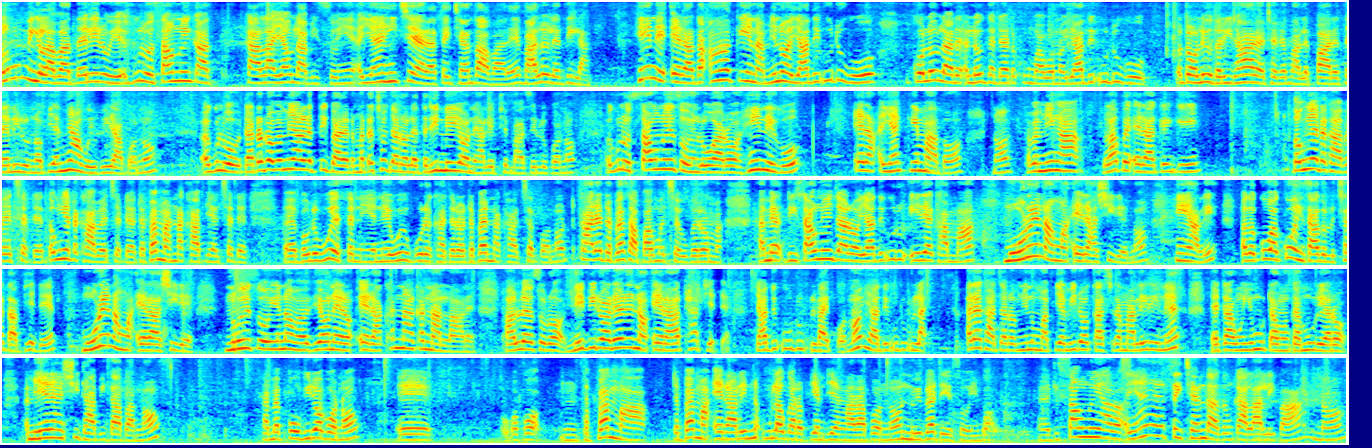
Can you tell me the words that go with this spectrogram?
အားလုံးပဲမင်္ဂလာပါတဲလေးတို့ရေအခုလိုစောင်းနှင်းကကာလာရောက်လာပြီဆိုရင်အရန်ဟိချက်ရတာစိတ်ချမ်းသာပါတယ်ဘာလို့လဲသိလားဟင်းနေအဲ့ဒါတအားကင်းတာမြင်တော့ရာသီဥတုကိုကိုလုတ်လာတဲ့အလုတ်တက်တက်တစ်ခုမှာပေါ့နော်ရာသီဥတုကိုတော်တော်လေးကိုသတိထားရတဲ့အထက်ထဲမှာလည်းပါတယ်တဲလေးတို့နော်ပြန်မျှဝေပေးတာပေါ့နော်အခုလိုဒါတော်တော်များများလည်းသိပါတယ်ဒါပေမဲ့တချို့ကြတော့လည်းသတိမေ့ရော့နေရလေးဖြစ်ပါစေလို့ပေါ့နော်အခုလိုစောင်းနှင်းဆိုရင်လို့ကတော့ဟင်းတွေကိုအဲ့ဒါအရန်ကင်းပါတော့နော်ဒါပေမဲ့မြင်းကဘလောက်ပဲအဲ့ဒါကင်းကင်း ၃ရက်တစ်ခါပဲချက်တယ်၃ရက်တစ်ခါပဲချက်တယ်တစ်ပတ်မှနှစ်ခါပြန်ချက်တယ်အဲဗုဒ္ဓဘူးရဲ့စနေရနေဝေးကိုပို့တဲ့ခါကျတော့တစ်ပတ်နှစ်ခါချက်ပေါ့နော်တစ်ခါတည်းတစ်ပတ်စာပေါင်းမချက်ဘူးဘယ်တော့မှဒါပေမဲ့ဒီစောင်းနှင်းကြတော့ရာသီဥတုအေးတဲ့ခါမှာမိုးရင်းအောင်မှအဲတာရှိတယ်နော်ဟင်းရလေအဲ့တော့ကိုကကိုယ်အိမ်စားသလိုချက်တာဖြစ်တယ်မိုးရင်းအောင်မှအဲတာရှိတယ်နှွေးဆိုရင်တော့မပြောနဲ့တော့အဲတာခဏခဏလာတယ်ဘာလို့လဲဆိုတော့နေပြည်တော်ထဲတင်းအောင်အဲတာထပ်ဖြစ်တယ်ရာသီဥတုလိုက်ပေါ့နော်ရာသီဥတုလိုက်အဲ့တဲ့ခါကျတော့မြင်းတို့မှပြန်ပြီးတော့ customer လေးတွေနဲ့တာဝန်ယူမှုတာဝန်ခံမှုတွေကတော့အများတန်းရှိထားပြီးသားပါနော် ဒါပေမဲ့ပို့ပြီးတော့ပေါ့နော်အဲဟိုပါပေါ့อืมတပတ်မှာတပတ်မှာအဲ့ဒါလေးနှစ်ဦးလောက်ကတော့ပြန်ပြန်လာတာပေါ့နော်ຫນွေဘက်တွေဆိုရင်ပေါ့အဲဒီစောင်းနှင်းကတော့အရင်စိတ်ချမ်းသာဆုံးကာလာလေးပါနော်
